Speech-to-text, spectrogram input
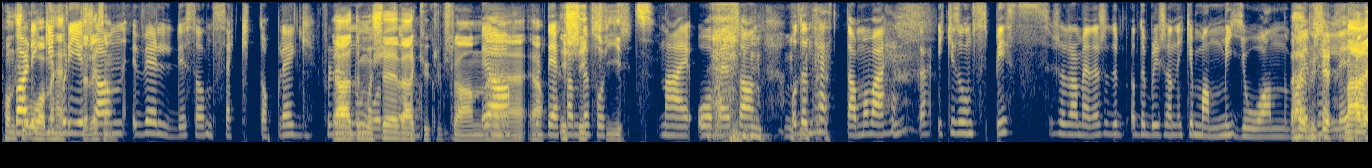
Bare det ikke med blir hette, liksom. sånn veldig sånn sektopplegg. Det Ja, er du må ikke som- være Ku Klux Klan. Ja, eh, ja. det Ikke det fort- hvit. Nei, og med sånn Og den hetta må være hette, ikke sånn spiss. Skjønner du hva jeg mener? Så det, det blir sånn ikke mann med Det ljåen-vibe heller. Nei,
